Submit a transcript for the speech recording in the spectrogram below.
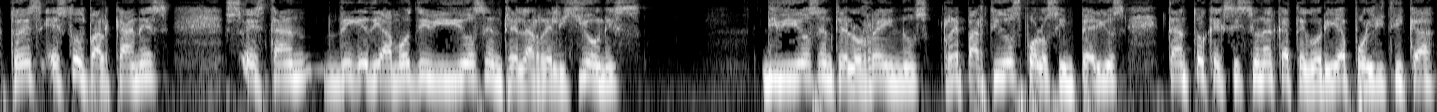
Entonces, estos Balcanes están, digamos, divididos entre las religiones, divididos entre los reinos, repartidos por los imperios, tanto que existe una categoría política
